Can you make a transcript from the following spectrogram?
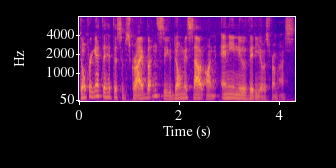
Don't forget to hit the subscribe button so you don't miss out on any new videos from us.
